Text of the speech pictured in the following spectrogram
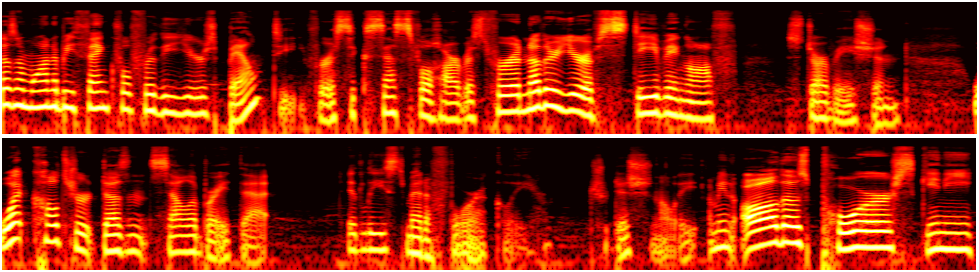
doesn't want to be thankful for the year's bounty, for a successful harvest, for another year of staving off starvation. What culture doesn't celebrate that, at least metaphorically, traditionally? I mean, all those poor, skinny,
